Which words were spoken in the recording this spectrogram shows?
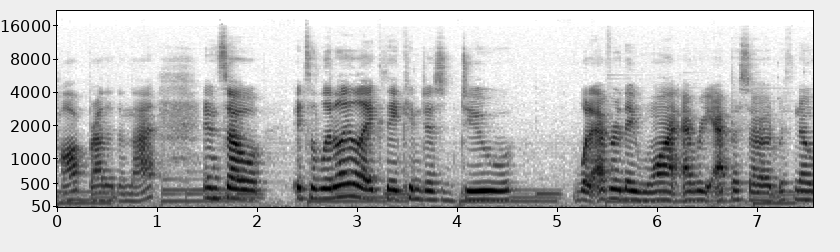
top rather than that. And so it's literally like they can just do whatever they want every episode with no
